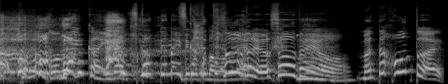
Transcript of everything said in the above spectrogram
5年間いら使ってないってことだもんね。そうだよ、そうだよ。また本とは違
